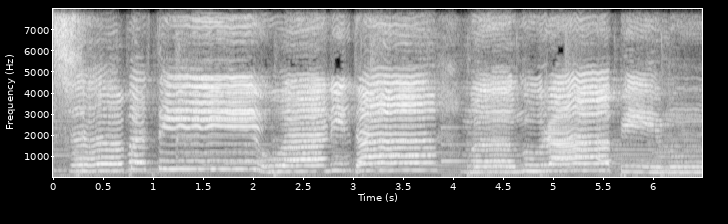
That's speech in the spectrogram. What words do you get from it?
Seperti mengurapimu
